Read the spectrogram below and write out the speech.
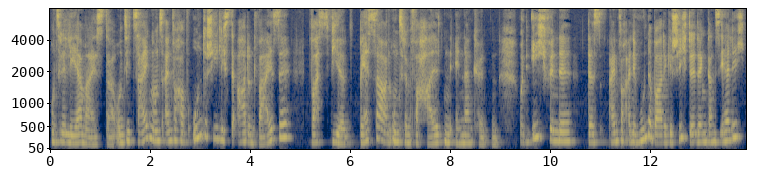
unsere Lehrmeister und sie zeigen uns einfach auf unterschiedlichste Art und Weise, was wir besser an unserem Verhalten ändern könnten. Und ich finde das einfach eine wunderbare Geschichte, denn ganz ehrlich,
